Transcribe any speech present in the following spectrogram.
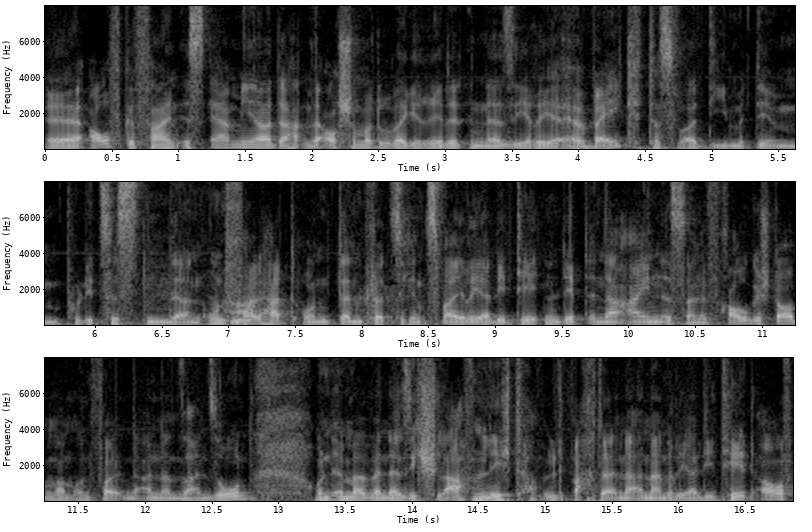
Äh, aufgefallen ist er mir, da hatten wir auch schon mal drüber geredet, in der Serie Awake. Das war die mit dem Polizisten, der einen Unfall ah. hat und dann plötzlich in zwei Realitäten lebt. In der einen ist seine Frau gestorben am Unfall, in der anderen sein Sohn. Und immer wenn er sich schlafen legt, wacht er in der anderen anderen Realität auf.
